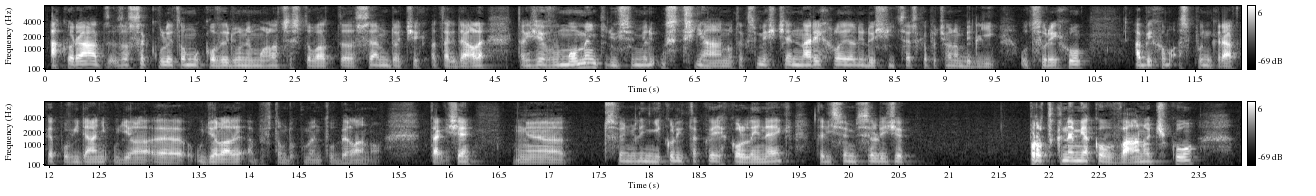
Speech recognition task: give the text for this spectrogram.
Akorát zase kvůli tomu covidu nemohla cestovat eh, sem do Čech a tak dále. Takže v momentě, když jsme měli ustříháno, tak jsme ještě narychlo jeli do Švýcarska, protože ona bydlí u Curychu, abychom aspoň krátké povídání udělali, eh, udělali aby v tom dokumentu byla. No. Takže eh, jsme měli několik takových jako linek, který jsme mysleli, že protkneme jako Vánočku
